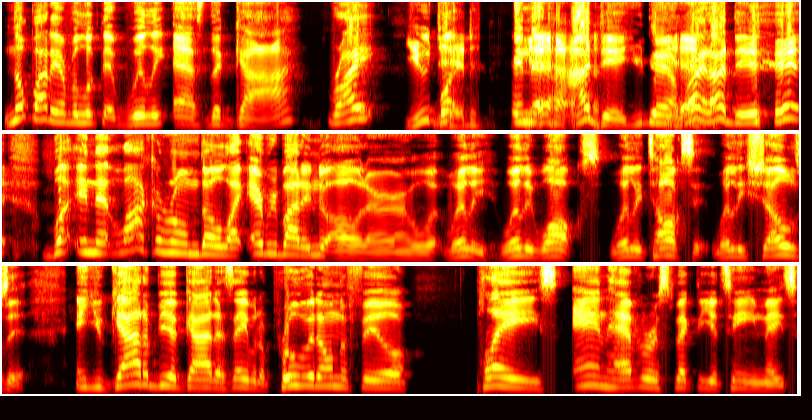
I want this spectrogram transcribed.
Nobody ever looked at Willie as the guy, right? You But did. In Yeah. that, I did. You damn Yeah. right, I did. but in that locker room, though, like everybody knew, oh, there, Willie, Willie walks, Willie talks it, Willie shows it, and you got to be a guy that's able to prove it on the field, plays, and have the respect of your teammates,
